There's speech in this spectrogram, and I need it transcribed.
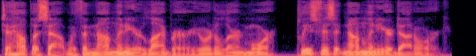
To help us out with the Nonlinear Library or to learn more, please visit nonlinear.org.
